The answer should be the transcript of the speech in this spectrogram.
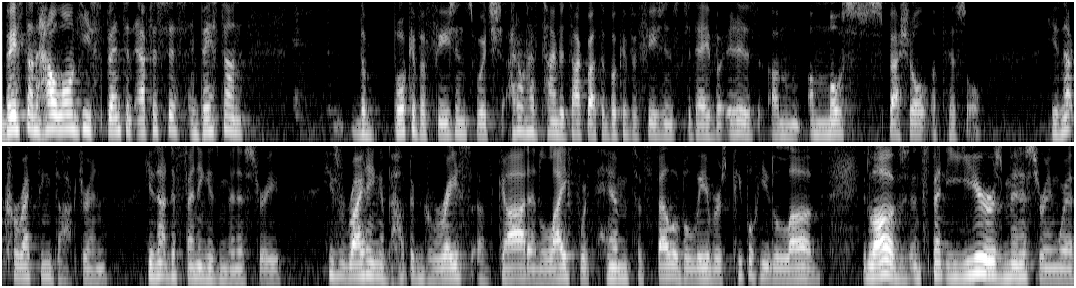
based on how long he spent in Ephesus and based on the book of Ephesians, which I don't have time to talk about the book of Ephesians today, but it is a, a, most special epistle. He's not correcting doctrine, he's not defending his ministry. He's writing about the grace of God and life with him to fellow believers, people he loved, loves, and spent years ministering with.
